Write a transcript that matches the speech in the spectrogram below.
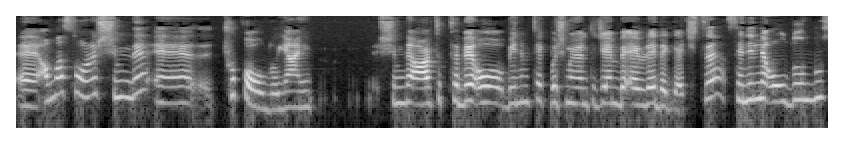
E, ama sonra şimdi e, çok oldu. Yani şimdi artık tabii o benim tek başıma yöneteceğim bir evre de geçti. Seninle olduğumuz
